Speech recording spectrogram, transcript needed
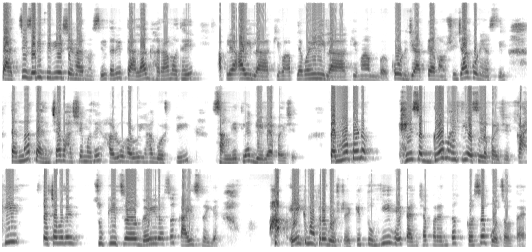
त्याचे जरी पिरियड्स येणार नसतील तरी त्याला घरामध्ये आपल्या आईला किंवा आपल्या बहिणीला किंवा कोण जी आत्या मावशी ज्या कोणी असतील त्यांना त्यांच्या भाषेमध्ये हळूहळू ह्या गोष्टी सांगितल्या गेल्या पाहिजेत. त्यांना पण हे सगळं माहिती असलं पाहिजे. काही त्याच्यामध्ये चुकीचं गैर असं काहीच नाहीये. हा एक मात्र गोष्ट आहे की तुम्ही हे त्यांच्यापर्यंत कसं पोहोचवताय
